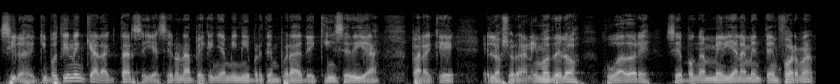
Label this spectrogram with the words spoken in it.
Si los equipos tienen que adaptarse y hacer una pequeña mini pretemporada de 15 días para que los organismos de los jugadores se pongan medianamente en forma,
